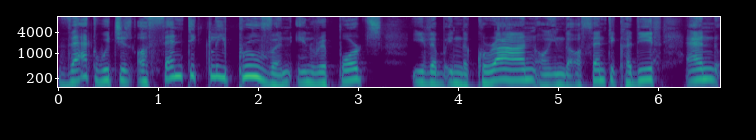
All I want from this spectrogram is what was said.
that which is authentically proven in reports either in the quran or in the authentic hadith. And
